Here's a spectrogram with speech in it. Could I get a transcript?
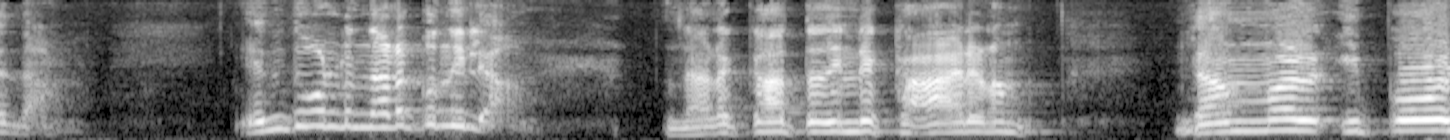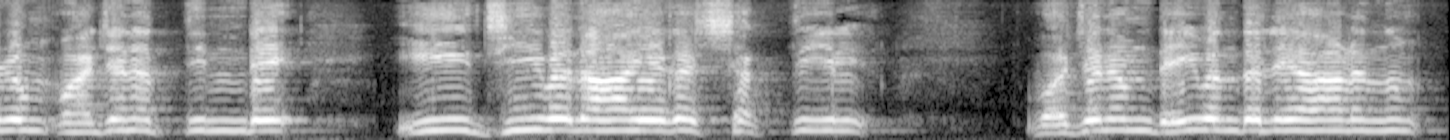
എന്നാണ്. എന്തുകൊണ്ട് നടക്കുന്നില്ല. നടക്കാത്തതിന്റെ കാരണം നമ്മൾ ഇപ്പോഴും വചനത്തിന്റെ ഈ ജീവദായക ശക്തിയിൽ വചനം ദൈവം തന്നെയാണെന്നും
